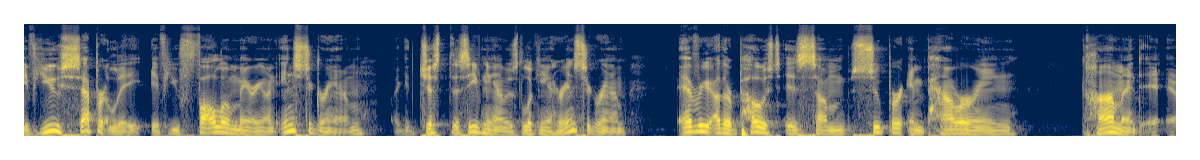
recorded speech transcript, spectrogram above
if you separately, if you follow Meri on Instagram, like just this evening, I was looking at her Instagram. Every other post is some super empowering comment. Eh, eh,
